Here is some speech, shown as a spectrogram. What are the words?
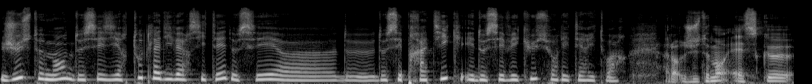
justement de saisir toute la diversité de ces, de, ces pratiques et de ces vécus sur les territoires. Alors justement, est-ce que,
